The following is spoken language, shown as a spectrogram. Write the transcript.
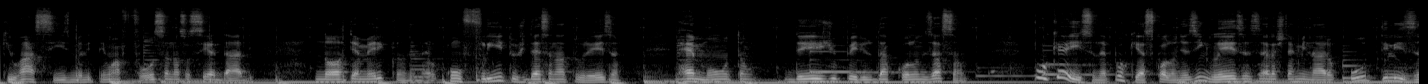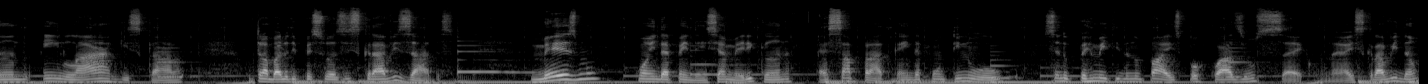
que o racismo ele tem uma força na sociedade norte-americana. Né? Conflitos dessa natureza remontam desde o período da colonização. Por que isso? Né? Porque as colônias inglesas elas terminaram utilizando em larga escala o trabalho de pessoas escravizadas. Mesmo com a independência americana, essa prática ainda continuou sendo permitida no país por quase um século. Né? A escravidão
